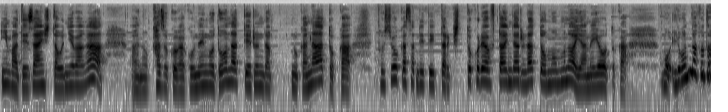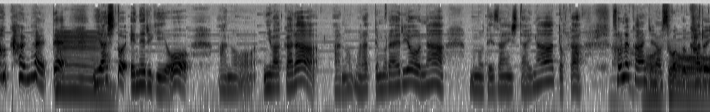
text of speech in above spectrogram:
今デザインしたお庭があの家族が5年後どうなっているんだのかなとか年を重ねていったらきっとこれは負担になるなと思うものはやめようとかもういろんなことを考えて癒しとエネルギーをあの庭からあのもらってもらえるようなものをデザインしたいなとかそんな感じのすごく軽い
